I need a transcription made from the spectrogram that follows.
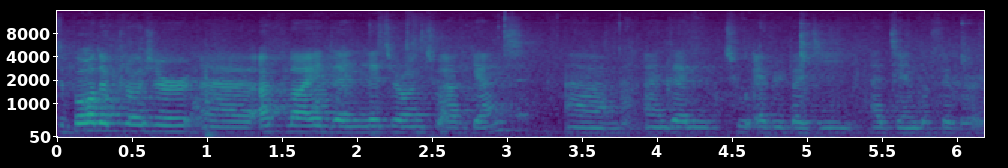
the, border closure uh, applied then later on to Afghans um, and then to everybody at the end of February.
